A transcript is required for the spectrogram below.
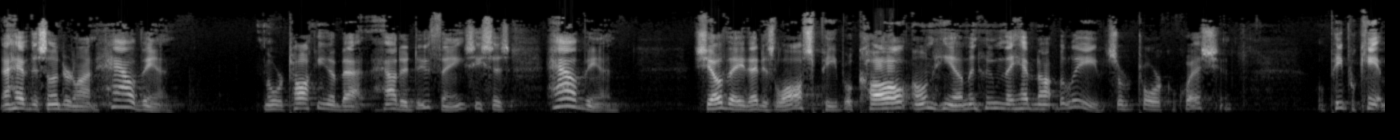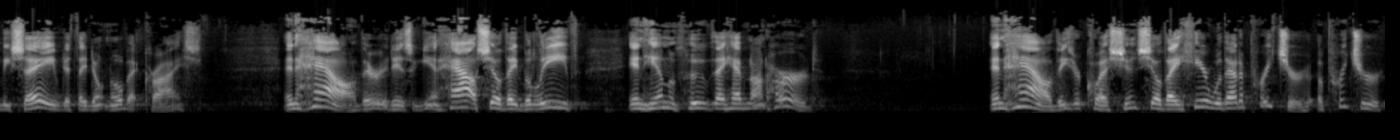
Now, I have this underlined. How then? When we're talking about how to do things, he says, How then shall they, that is, lost people, call on him in whom they have not believed? It's a rhetorical question. Well, people can't be saved if they don't know about Christ. And how, there it is again, how shall they believe in him of whom they have not heard? And how, these are questions, shall they hear without a preacher? A preacher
